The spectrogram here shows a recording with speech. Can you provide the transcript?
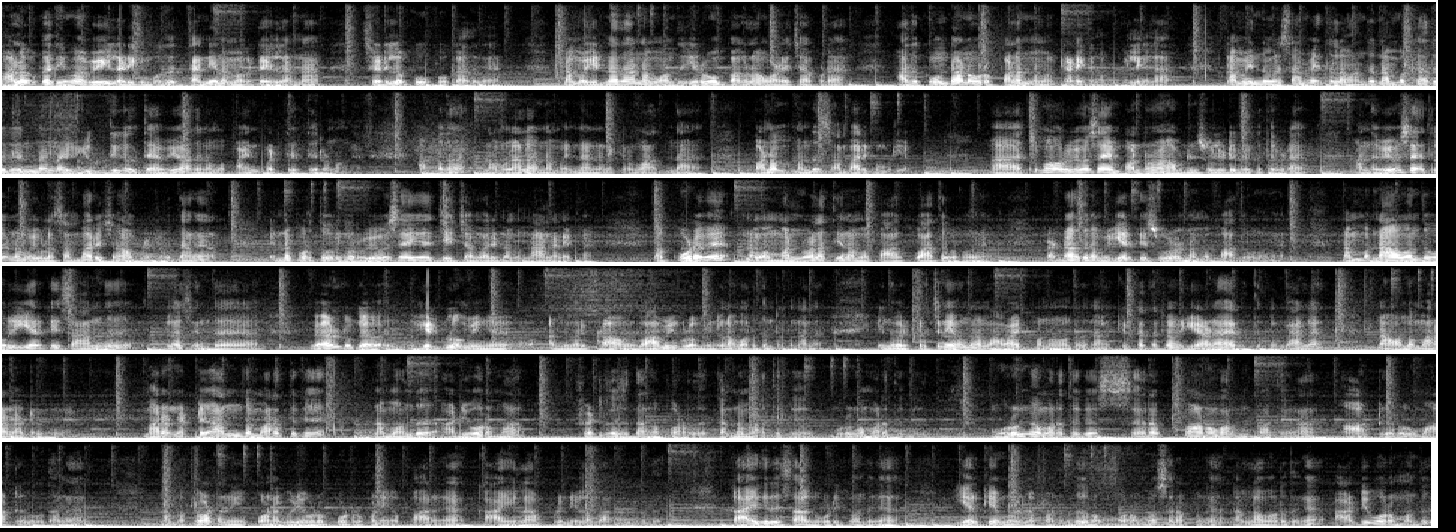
அளவுக்கு அதிகமாக வெயில் அடிக்கும்போது தண்ணி நம்மக்கிட்ட இல்லைன்னா செடியில் பூ பூக்காதுங்க. நம்ம என்ன தான் நம்ம வந்து இரவும் பகலாம் உழைச்சா கூட அதுக்கு உண்டான ஒரு பலன் நமக்கு கிடைக்கணும் இல்லைங்களா? நம்ம இந்த மாதிரி சமயத்தில் வந்து நமக்கு அதுக்கு என்னென்ன யுக்திகள் தேவையோ அதை நம்ம பயன்படுத்தியே தீரணுங்க. அப்போ தான் நம்மளால் நம்ம என்ன நினைக்கிறோமோ அந்த பணம் வந்து சம்பாதிக்க முடியும். சும்மா ஒரு விவசாயம் பண்ணுறோம் அப்படின்னு சொல்லிட்டு இருக்கிறத விட அந்த விவசாயத்தில் நம்ம இவ்வளோ சம்பாதிச்சோம் அப்படின்றது தாங்க என்னை பொறுத்த வரைக்கும் ஒரு விவசாயியை ஜெயித்த மாதிரி நம்ம நான் நினைப்பேன். கூடவே நம்ம மண் வளத்தையும் நம்ம பா பார்த்துக்கணுங்க. ரெண்டாவது நம்ம இயற்கை சூழல் நம்ம பார்த்துக்கணுங்க. நம்ம நான் வந்து ஒரு இயற்கை சார்ந்து ப்ளஸ் இந்த வேர்ல்டு ஹீட் க்ளோமிங்கு அந்த மாதிரி ப்ரா வார்மிங் க்ளோமிங்லாம் வருதுன்றதுனால இந்த மாதிரி பிரச்சனையை வந்து நம்ம அவாய்ட் பண்ணணுன்றதுனால கிட்டத்தட்ட ஏழாயிரத்துக்கு மேலே நான் வந்து மரம் நட்டுருக்குங்க. மரம் நட்டு அந்த மரத்துக்கு நம்ம வந்து அடி உரமாக ஃபெர்டிலைசர் தாங்க போடுறது. தென்னை மரத்துக்கு முருங்கை மரத்துக்கு. முருங்கை மரத்துக்கு சிறப்பான உரம்னு பார்த்தீங்கன்னா ஆட்டு எருவு மாட்டு எருவு தாங்க. நம்ம தோட்டம் நீங்கள் போன வீடியோ கூட போட்டிருப்போம். நீங்கள் பாருங்கள் காயெல்லாம் அப்படி நீளமாக காய்கறி சாகுபடிக்கு வந்துங்க. இயற்கை முறையில் பண்ணுறது ரொம்ப ரொம்ப சிறப்புங்க. நல்லா வருதுங்க. அடி உரம் வந்து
